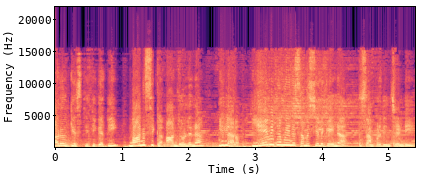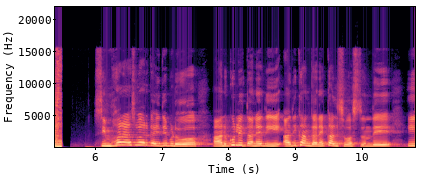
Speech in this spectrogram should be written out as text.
ఆరోగ్య స్థితిగతి మానసిక ఆందోళన ఇలా ఏ విధమైన సమస్యలకైనా సంప్రదించండి. సింహరాశి వారికి అయితే ఇప్పుడు అనుకూలిత అనేది అధికంగానే కలిసి వస్తుంది. ఈ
